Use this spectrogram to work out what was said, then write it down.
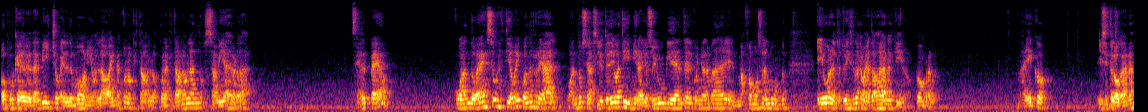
O porque de verdad el bicho, el demonio, la vaina con, lo que estaba, con la que estaban hablando, sabía de verdad. Ese es el peo. Cuando es sugestión y cuando es real. Cuando sea, si yo te digo a ti, mira, yo soy un vidente del coño de la madre, más famoso del mundo, y bueno, yo te estoy diciendo que mañana te vas a ganar el kino, cómpralo. marico, y si te lo ganas,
